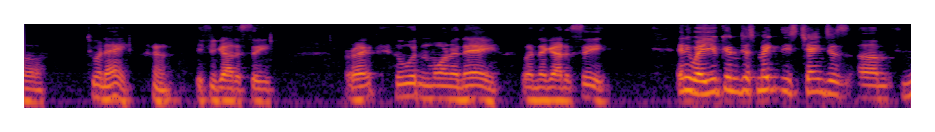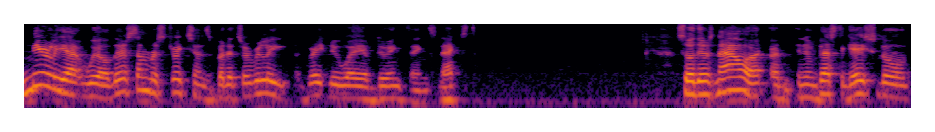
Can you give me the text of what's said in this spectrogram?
uh, to an A if you got a C, right? Who wouldn't want an A when they got a C? Anyway, you can just make these changes um, nearly at will. There's some restrictions, but it's a really great new way of doing things. Next. So there's now a, a, an investigational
